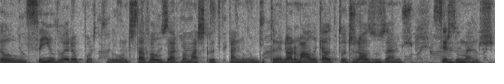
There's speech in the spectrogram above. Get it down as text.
ele saiu do aeroporto, onde estava a usar uma máscara de pano, dita normal, aquela que todos nós usamos, seres humanos.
